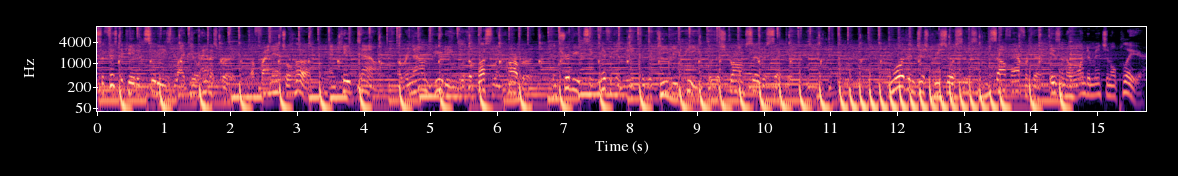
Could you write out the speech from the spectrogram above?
Sophisticated cities like Johannesburg, a financial hub, and Cape Town, a renowned beauty with a bustling harbor, contribute significantly to the GDP with a strong service sector. More than just resources, South Africa isn't a one-dimensional player.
